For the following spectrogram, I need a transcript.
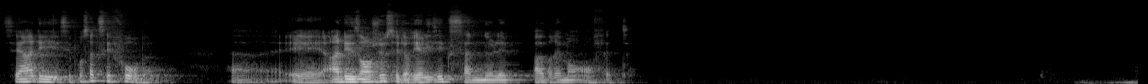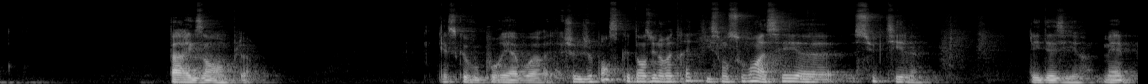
C'est, pour ça que c'est fourbe. Euh, et un des enjeux, c'est de réaliser que ça ne l'est pas vraiment, en fait. Par exemple, Qu'est-ce que vous pourrez avoir? Je, pense que dans une retraite, ils sont souvent assez euh, subtils, les désirs. Mais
